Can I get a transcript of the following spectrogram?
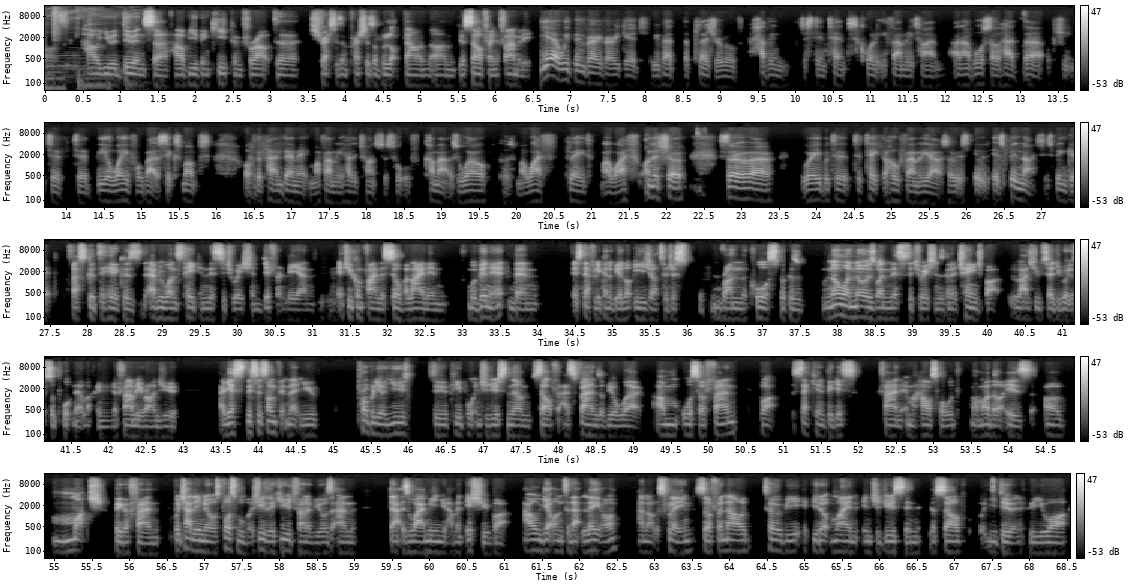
ask how you were doing, sir. How have you been keeping throughout the stresses and pressures of lockdown, um, yourself and your family? Yeah, we've been very, very good. We've had the pleasure of having just intense quality family time. And I've also had the opportunity to, to be away for about six months of the pandemic. My family had a chance to sort of come out as well because my wife played my wife on the show. So, uh, we're able to to take the whole family out. So it's it, has been nice. It's been good. That's good to hear because everyone's taken this situation differently, and mm-hmm. if you can find the silver lining within it, then it's definitely going to be a lot easier to just run the course because no one knows when this situation is going to change. But like you said, you've got your support network and your family around you. I guess this is something that you probably are used to people introducing themselves as fans of your work. I'm also a fan, but second biggest fan in my household. My mother is a much bigger fan, which I didn't know was possible, but she's a huge fan of yours. And that is why I mean you have an issue. But I'll get onto that later and I'll explain. So for now, Tobi, if you don't mind introducing yourself, what you do, and who you are.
